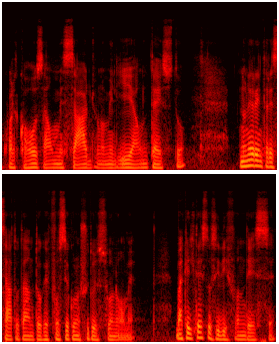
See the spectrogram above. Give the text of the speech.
qualcosa, un messaggio, un'omelia, un testo, non era interessato tanto che fosse conosciuto il suo nome, ma che il testo si diffondesse.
